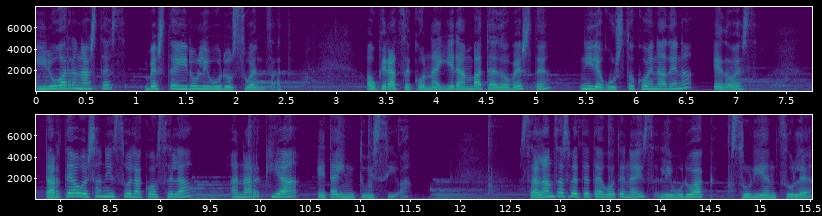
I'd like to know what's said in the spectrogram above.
hirugarren astez beste hiru liburu zuentzat. Aukeratzeko nahieran bata edo beste, nire gustokoena dena edo ez. Tarte hau esan izuelako zela anarkia eta intuizioa. Zalantzaz beteta egoten naiz liburuak zuri entzule,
